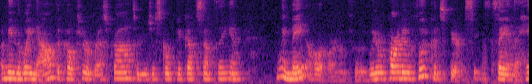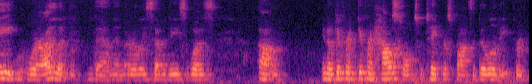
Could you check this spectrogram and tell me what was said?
I mean, the way now, the culture of restaurants, or you just go pick up something, and we made all of our own food. We were part of food conspiracies. Say in the Haight, where I lived then in the early 70s, was, um, you know, different different households would take responsibility for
